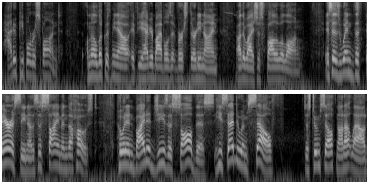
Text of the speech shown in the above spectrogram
How do people respond? I'm going to look with me now, if you have your Bibles, at verse 39. Otherwise, just follow along. It says, When the Pharisee, now this is Simon the host, who had invited Jesus, saw this, he said to himself, just to himself, not out loud,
